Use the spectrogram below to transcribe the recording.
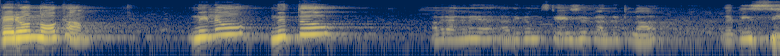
വരുമെന്ന് നോക്കാം. നിലു നിത്തു. അവരങ്ങനെ അധികം സ്റ്റേജ് കണ്ടിട്ടില്ല. Let me see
